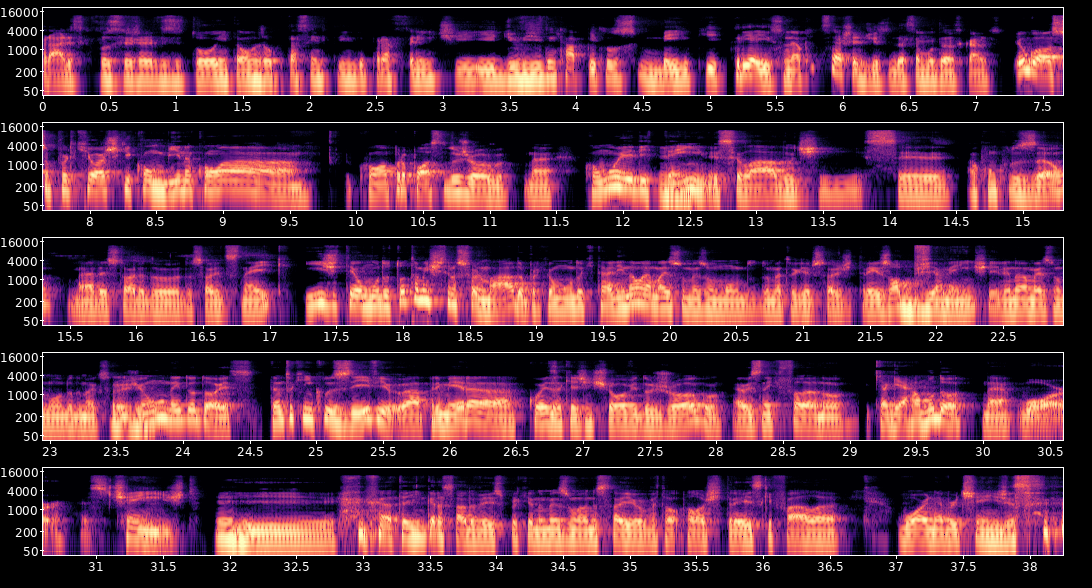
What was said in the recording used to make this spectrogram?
áreas que você já visitou, então é um jogo que tá sempre indo para frente e dividido em capítulos meio que cria isso, né? O que você acha disso, dessa mudança, Carlos? Eu gosto gosto porque eu acho que combina com a com a proposta do jogo, né? Como ele uhum. tem esse lado de ser a conclusão né, da história do, do Solid Snake e de ter um mundo totalmente transformado, porque o mundo que tá ali não é mais o mesmo mundo do Metal Gear Solid 3, obviamente, ele não é mais o mundo do Metal Gear Solid uhum. 1 nem do 2. Tanto que, inclusive, a primeira coisa que a gente ouve do jogo é o Snake falando que a guerra mudou, né? War has changed. Uhum. E até é engraçado ver isso, porque no mesmo ano saiu o Fallout 3 que fala War never changes.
